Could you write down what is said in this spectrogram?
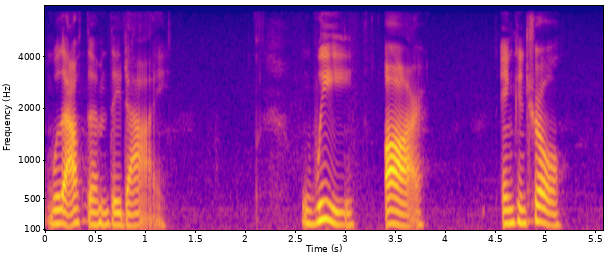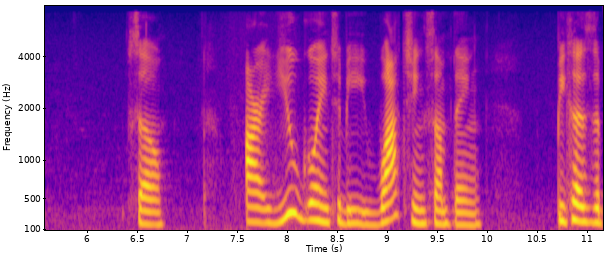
Without them, they die. We are in control. So, are you going to be watching something because the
